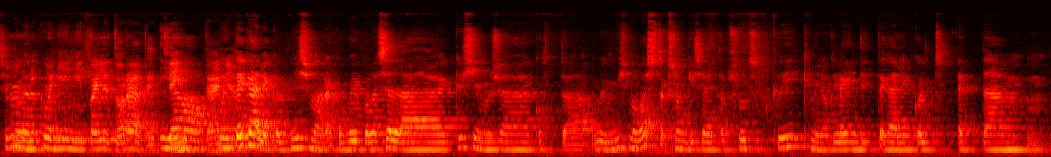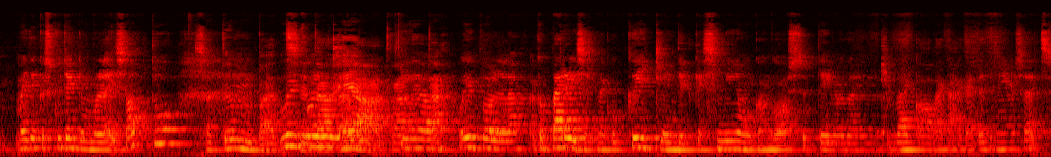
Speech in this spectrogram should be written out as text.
sul on niikuinii nii palju toredaid kliente. mul tegelikult, mis ma nagu võib-olla selle küsimuse kohta või mis ma vastaks, ongi see, et absoluutselt kõik minu kliendid tegelikult, et ähm, ma ei tea, kas kuidagi mulle ei satu. sa tõmbad seda head, vaata. võib-olla, aga päriselt nagu kõik kliendid, kes minuga on koostööd teinud, on väga-väga ägedad inimesed.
